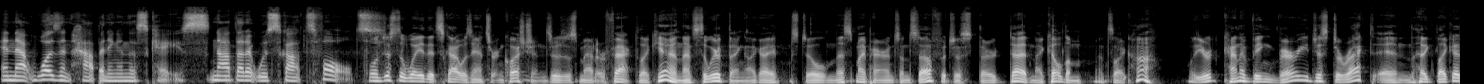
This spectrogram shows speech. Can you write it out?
and that wasn't happening in this case. Not that it was Scott's fault. Well, just the way that Scott was answering questions, it was just matter of fact. Like, yeah, and that's the weird thing. Like, I still miss my parents and stuff. It just they're dead, and I killed them. It's like, huh. Well, you're kind of being very just direct and like like a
